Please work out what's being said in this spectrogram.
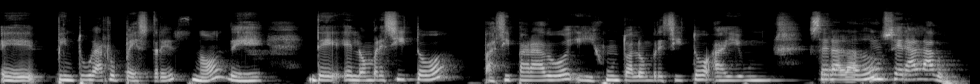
eh, pinturas rupestres, ¿no? De, de el hombrecito así parado y junto al hombrecito hay un ser alado. Un ser alado.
